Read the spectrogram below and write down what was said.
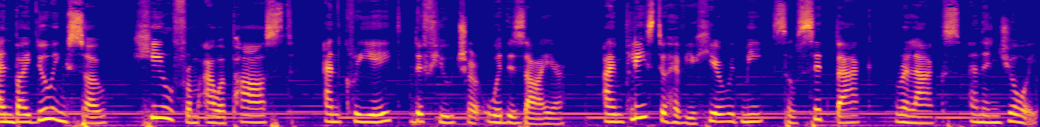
and by doing so heal from our past and create the future we desire. I'm pleased to have you here with me, so sit back relax, and enjoy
